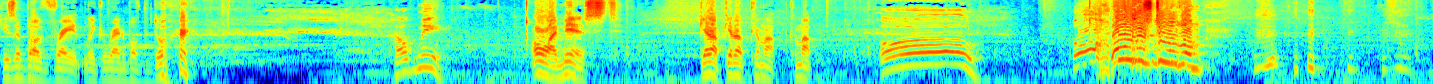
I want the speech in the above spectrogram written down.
He's above, right, like right above the door. Help me! oh, I missed. Get up! Get up! Come up! Come up! Oh! Oh! Oh, there's two of them.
